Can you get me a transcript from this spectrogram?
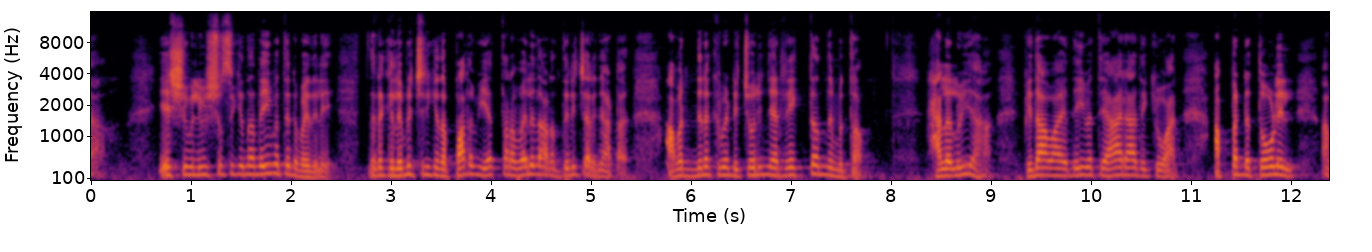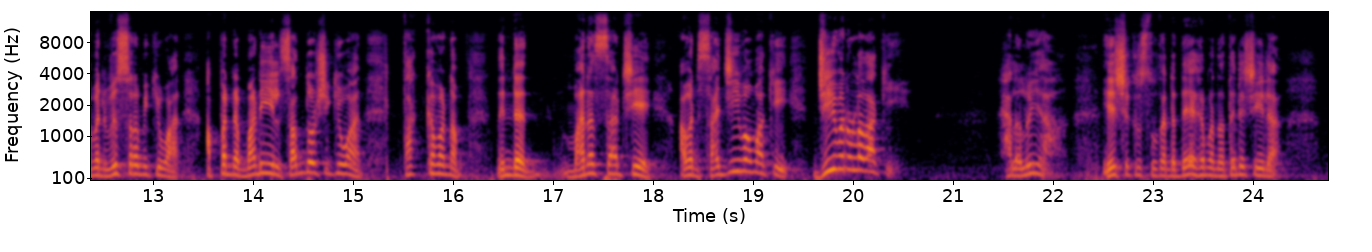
യേശുവിൽ വിശ്വസിക്കുന്ന ദൈവത്തിന്റെ പൈതലേ നിനക്ക് ലഭിച്ചിരിക്കുന്ന പദവി എത്ര വലുതാണെന്ന് തിരിച്ചറിഞ്ഞാട്ട് അവൻ നിനക്ക് വേണ്ടി ചൊരിഞ്ഞ രക്തം നിമിത്തം. ഹലലുയ പിതാവായ ദൈവത്തെ ആരാധിക്കുവാൻ അപ്പന്റെ തോളിൽ അവൻ വിശ്രമിക്കുവാൻ അപ്പന്റെ മടിയിൽ സന്തോഷിക്കുവാൻ തക്കവണ്ണം നിന്റെ മനസ്സാക്ഷിയെ അവൻ സജീവമാക്കി ജീവനുള്ളതാക്കി. ഹലലുയ യേശു ക്രിസ്തു തന്റെ ദേഹമെന്ന തിരശീല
